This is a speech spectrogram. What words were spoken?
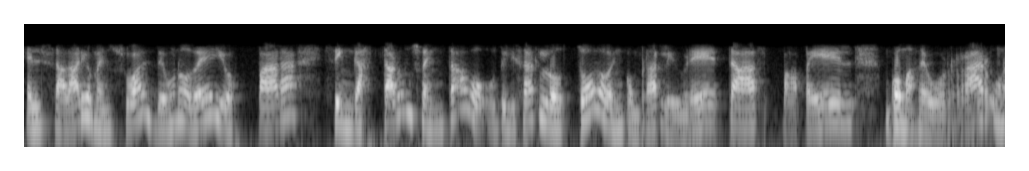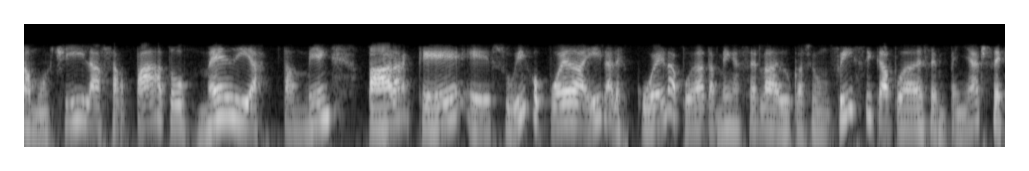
el salario mensual de uno de ellos para sin gastar un centavo, utilizarlo todo en comprar libretas, papel, gomas de borrar, una mochila, zapatos, medias también para que eh, su hijo pueda ir a la escuela, pueda también hacer la educación física, pueda desempeñarse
